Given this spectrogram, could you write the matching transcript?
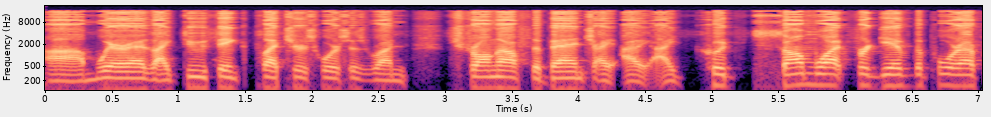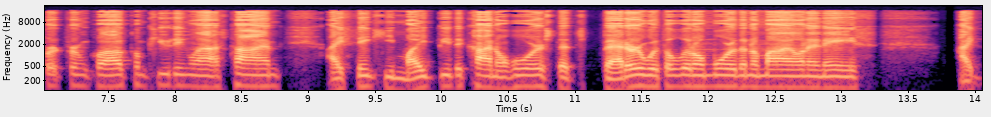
Um, whereas I do think Pletcher's horses run strong off the bench. I, I, I could somewhat forgive the poor effort from Cloud Computing last time. I think he might be the kind of horse that's better with a little more than a mile and an eighth. I,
